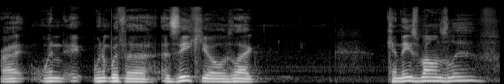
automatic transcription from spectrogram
right? When, when with uh, Ezekiel, it was like, Can these bones live?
